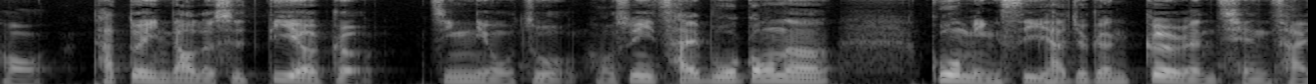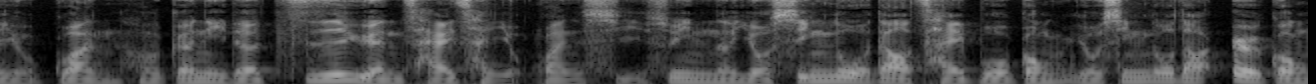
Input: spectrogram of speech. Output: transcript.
哦，它对应到的是第二个金牛座，哦，所以财帛宫呢。顾名思义，它就跟个人钱财有关，哦，跟你的资源财产有关系。所以呢，有星落到财帛宫，有星落到二宫，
